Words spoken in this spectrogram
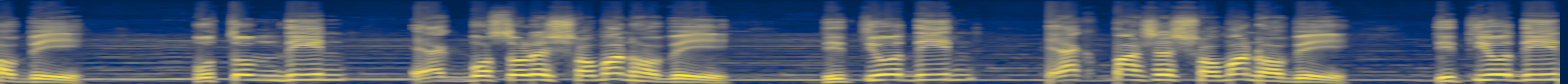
হবে। প্রথম দিন এক বছরের সমান হবে। দ্বিতীয় দিন এক মাসের সমান হবে। তৃতীয় দিন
